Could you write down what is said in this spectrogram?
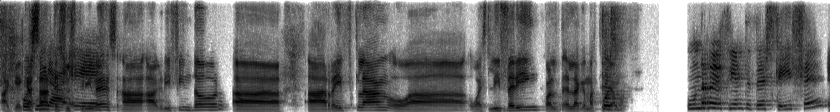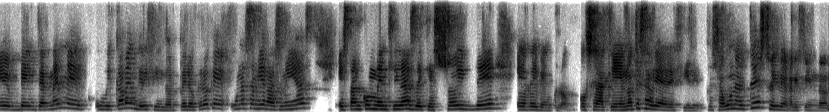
¿A qué pues casa te suscribes? Eh, ¿A, Gryffindor? ¿A, a Clan o a, o a Slytherin? ¿Cuál es la que más te pues llama? Un reciente test que hice eh, de internet me ubicaba en Gryffindor, pero creo que unas amigas mías están convencidas de que soy de eh, Ravenclaw. O sea que no te sabría decir, que según el test soy de Gryffindor.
